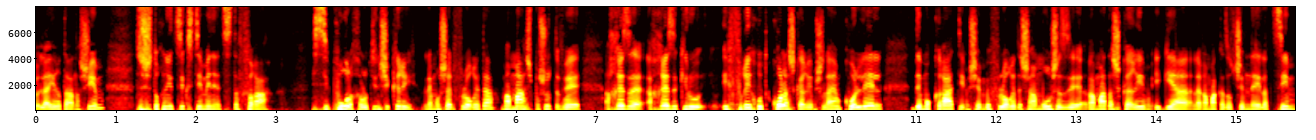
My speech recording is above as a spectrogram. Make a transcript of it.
להעיר את האנשים, זה שתוכנית 60 Minutes תפרה סיפור לחלוטין שקרי למושל פלורידה, ממש פשוט, ואחרי זה, אחרי זה כאילו הפריחו את כל השקרים שלהם, כולל דמוקרטים שהם בפלורידה, שאמרו שזה רמת השקרים הגיעה לרמה כזאת שהם נאלצים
